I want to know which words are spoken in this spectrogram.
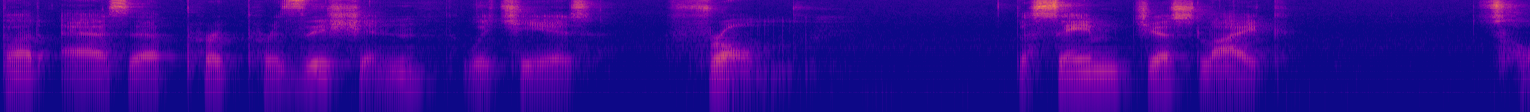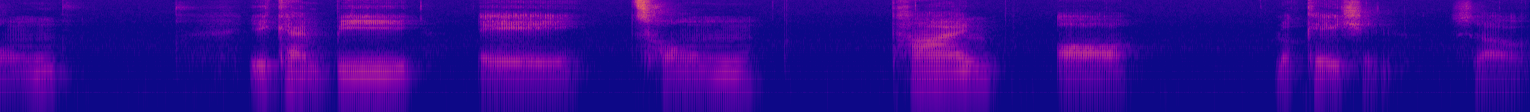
but as a preposition which is from. The same just like 从. It can be a 从 time or location. So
